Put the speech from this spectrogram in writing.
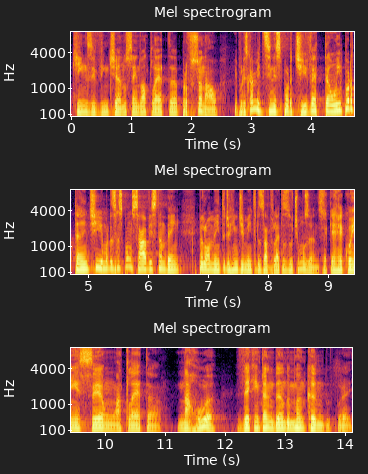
15, 20 anos sendo um atleta profissional. E por isso que a medicina esportiva é tão importante e uma das responsáveis também pelo aumento de rendimento dos atletas nos últimos anos. Você quer reconhecer um atleta na rua, vê quem tá andando mancando por aí.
